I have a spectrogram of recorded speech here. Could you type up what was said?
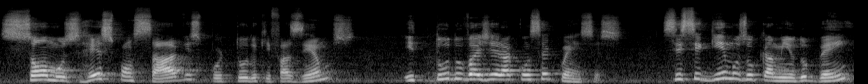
somos responsáveis por tudo que fazemos e tudo vai gerar consequências. Se seguimos o caminho do bem,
